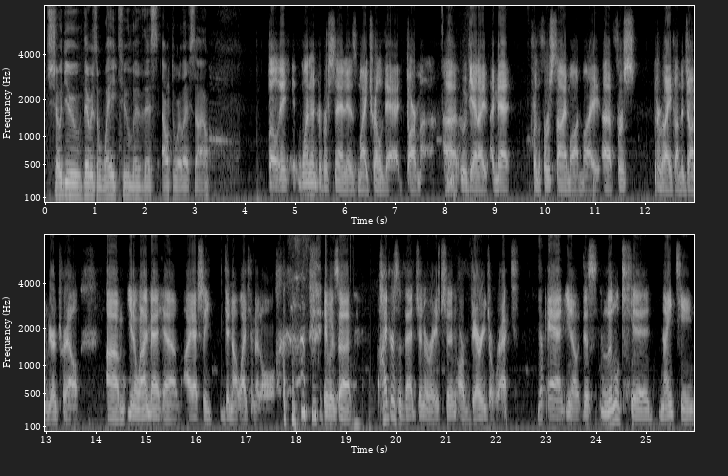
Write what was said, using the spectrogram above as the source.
showed you there was a way to live this outdoor lifestyle? Well, it, it 100% is my trail dad, Dharma, uh, who again I, I met for the first time on my uh, first hike on the John Muir Trail. Um, you know, when I met him, I actually did not like him at all. it was uh, hikers of that generation are very direct. Yep. And you know, this little kid, 19,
